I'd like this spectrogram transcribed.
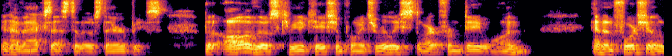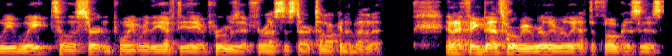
and have access to those therapies. But all of those communication points really start from day one. And unfortunately, we wait till a certain point where the FDA approves it for us to start talking about it. And I think that's where we really, really have to focus is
